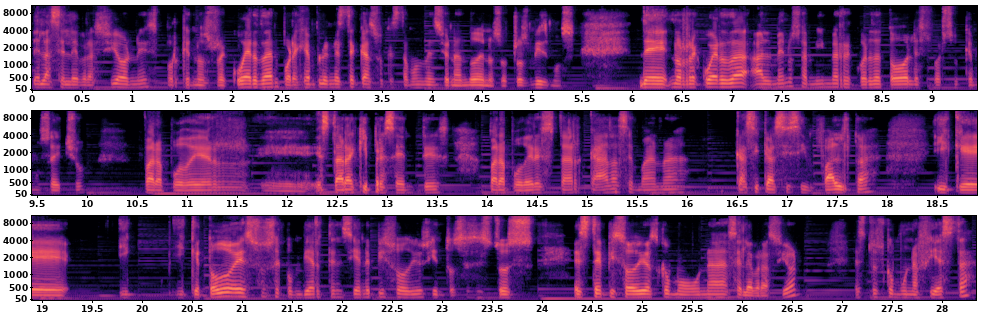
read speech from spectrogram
de las celebraciones, porque nos recuerdan, por ejemplo, en este caso que estamos mencionando de nosotros mismos, de, nos recuerda, al menos a mí me recuerda todo el esfuerzo que hemos hecho para poder eh, estar aquí presentes, para poder estar cada semana casi casi sin falta y que, y, que todo eso se convierte en 100 episodios y entonces esto es, este episodio es como una celebración, esto es como una fiesta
